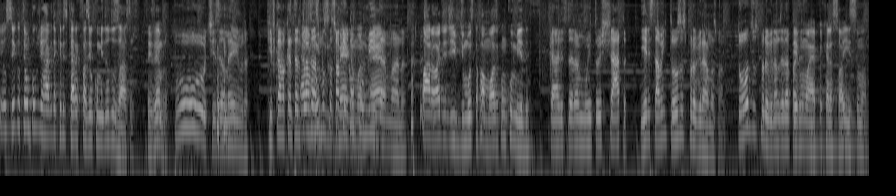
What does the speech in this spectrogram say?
Eu sei que eu tenho um pouco de raiva daqueles caras que faziam comida dos astros. Vocês lembram? Putz, eu lembro. Que ficava cantando Era todas as músicas só merda, que com mano. comida, É. mano. Paródia de, de música famosa com comida. Cara, isso era muito chato. E ele estava em todos os programas, mano. Todos os programas ele Teve apareceu. uma época que era só isso, mano.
